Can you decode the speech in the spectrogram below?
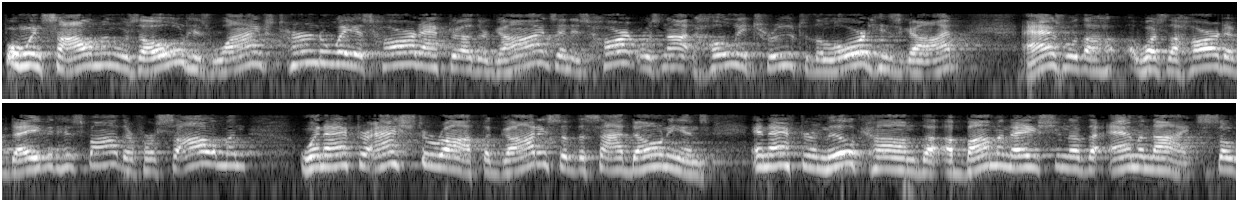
For when Solomon was old, his wives turned away his heart after other gods, and his heart was not wholly true to the Lord his God, as was the heart of David his father. For Solomon went after Ashtaroth, the goddess of the Sidonians, and after Milcom, the abomination of the Ammonites. So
